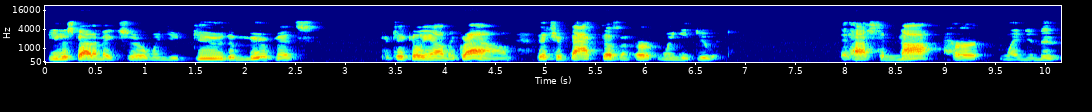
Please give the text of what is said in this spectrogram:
You just got to make sure when you do the movements, particularly on the ground, that your back doesn't hurt when you do it. It has to not hurt when you move.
